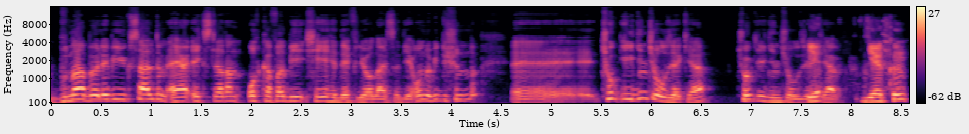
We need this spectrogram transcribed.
buna böyle bir yükseldim. Eğer ekstradan o kafa bir şeyi hedefliyorlarsa diye. Onu bir düşündüm. E, çok ilginç olacak ya. Çok ilginç olacak Ya- ya. Yakın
